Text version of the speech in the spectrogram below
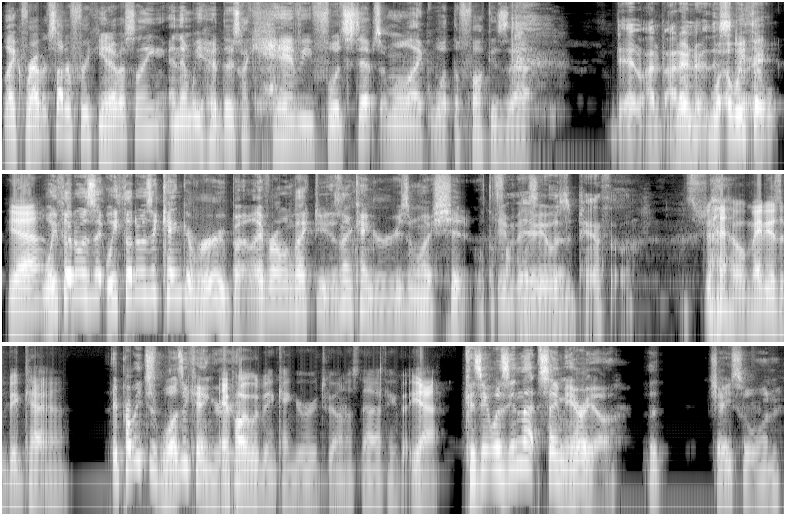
like rabbit started freaking out about something and then we heard those like heavy footsteps and we're like what the fuck is that Damn, I, I don't know this. we, we thought Yeah. we thought it was we thought it was a kangaroo but everyone was like dude there's no kangaroos and we're like shit what the Dude, fuck maybe it was was a panther. or maybe it was a big cat. Yeah. It probably just was a kangaroo. It probably would have been a kangaroo, to be honest. Now I think about, yeah. Because it was in that same area that Jay saw one.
